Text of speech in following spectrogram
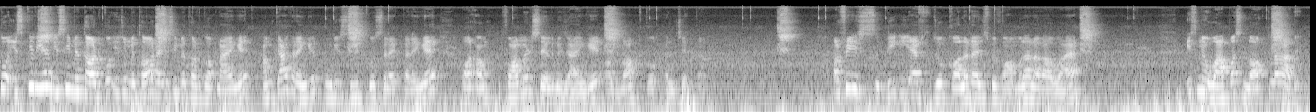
तो इसके लिए इसी मेथड को, ये जो मेथड है, इसी मेथड को अपनाएँगे। हम क्या करेंगे? पूरी सीट को सिलेक्ट करेंगे। और हम फॉर्मेट सेल में जाएँगे और लॉक को अनचेक करेंगे। और फिर इस डी ई एफ़ जो कॉलम है, जिसमें फॉर्मूला लगा हुआ है, इसमें वापस लॉक लगा देंगे।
